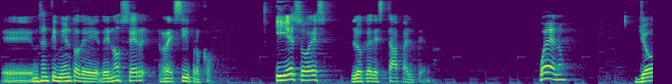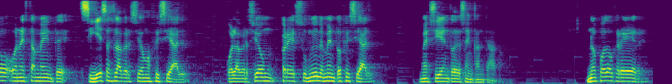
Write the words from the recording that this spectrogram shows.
eh, un sentimiento de, de no ser recíproco. Y eso es lo que destapa el tema. Bueno, yo honestamente, si esa es la versión oficial o la versión presumiblemente oficial, me siento desencantado. No puedo creer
